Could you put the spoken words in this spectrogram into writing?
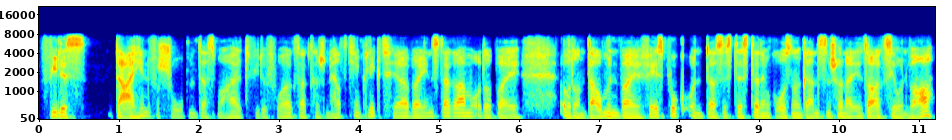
vieles dahin verschoben, dass man halt, wie du vorher gesagt hast, ein Herzchen klickt, ja, bei Instagram oder bei oder ein Daumen bei Facebook und dass es das dann im Großen und Ganzen schon eine Interaktion war.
